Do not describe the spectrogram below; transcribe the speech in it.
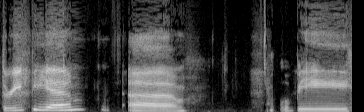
3 p.m. Um, we'll be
